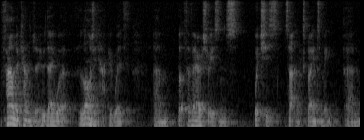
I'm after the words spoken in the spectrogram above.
found a candidate who they were largely happy with, um, but for various reasons, which she's sat and explained to me, um,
